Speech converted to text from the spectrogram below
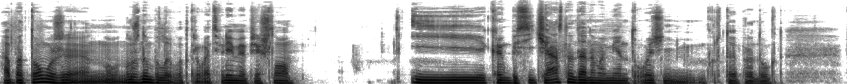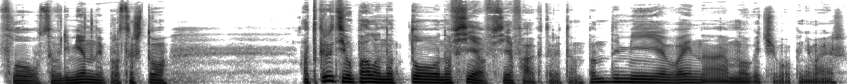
А потом уже, ну, нужно было его открывать, время пришло. И как бы сейчас, на данный момент, очень крутой продукт Flow, современный, просто что открытие упало на то, на все, все факторы, там, пандемия, война, много чего, понимаешь?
